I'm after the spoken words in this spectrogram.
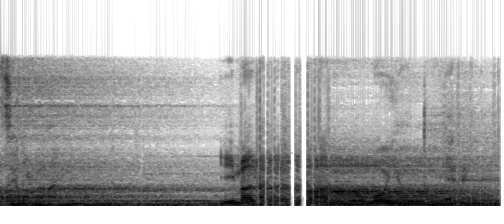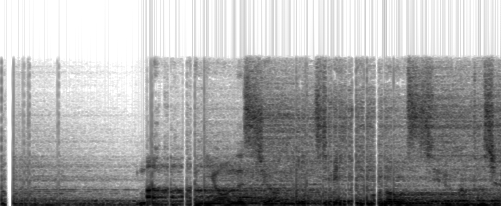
つにはいまだかのある思いを遂げる誠にお主を導く者を知ることじゃ。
